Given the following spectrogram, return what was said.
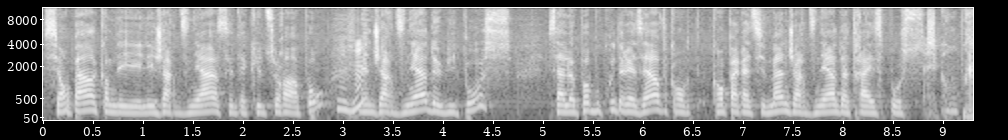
Si on parle comme les jardinières, c'est de la culture en pot. Mais une jardinière de 8 pouces, ça n'a pas beaucoup de réserve com- comparativement à une jardinière de 13 pouces. Je comprends.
